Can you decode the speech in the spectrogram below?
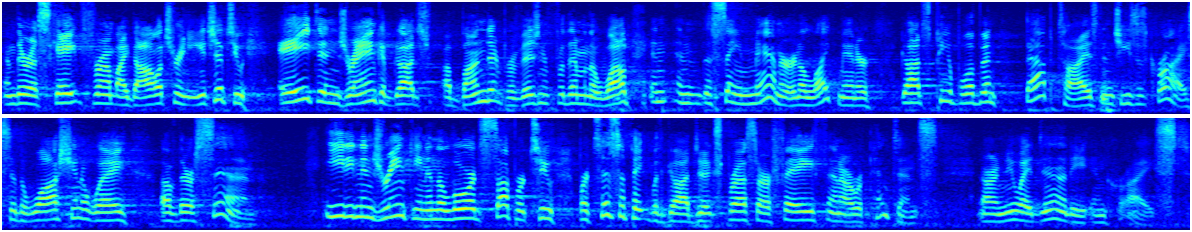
and their escape from idolatry in Egypt, who ate and drank of God's abundant provision for them in the wild, in, in the same manner, in a like manner, God's people have been baptized in Jesus Christ, so the washing away of their sin. Eating and drinking in the Lord's Supper to participate with God, to express our faith and our repentance and our new identity in Christ.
